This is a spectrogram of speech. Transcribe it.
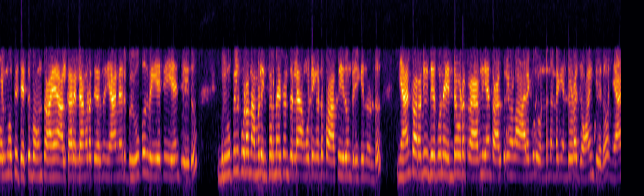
ഓൾമോസ്റ്റ് ചെക്ക് ബൗൺസ് ആയ ആൾക്കാരെല്ലാം കൂടെ ചേർന്ന് ഞാനൊരു ഗ്രൂപ്പ് ക്രിയേറ്റ് ചെയ്യുകയും ചെയ്തു. ഗ്രൂപ്പിൽ കൂടെ നമ്മൾ ഇൻഫർമേഷൻസ് എല്ലാം അങ്ങോട്ടും ഇങ്ങോട്ടും പാസ് ചെയ്തുകൊണ്ടിരിക്കുന്നുണ്ട്. ഞാൻ പറഞ്ഞു ഇതേപോലെ എന്റെ കൂടെ ട്രാവൽ ചെയ്യാൻ താല്പര്യമുള്ള ആരെങ്കിലും ഉണ്ടെന്നുണ്ടെങ്കിൽ എന്റെ കൂടെ ജോയിൻ ചെയ്തോ. ഞാൻ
